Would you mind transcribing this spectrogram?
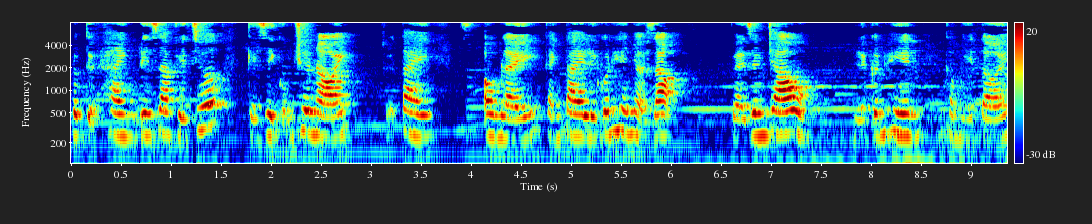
Lục Tiểu hành đi ra phía trước, cái gì cũng chưa nói, giữa tay ôm lấy cánh tay Lý Quân Hiên nhỏ giọng, về Dương Châu. Lý Quân Hiên không nghĩ tới,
